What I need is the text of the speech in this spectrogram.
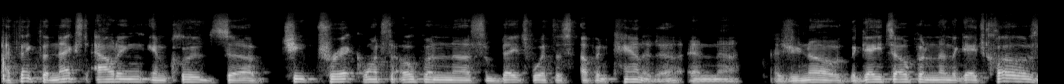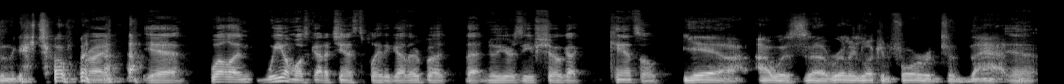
I think the next outing includes uh, Cheap Trick wants to open uh, some dates with us up in Canada, and uh, as you know, the gates open and then the gates close and the gates open. right. Yeah. Well, and we almost got a chance to play together, but that New Year's Eve show got canceled. Yeah, I was uh, really looking forward to that. Yeah.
